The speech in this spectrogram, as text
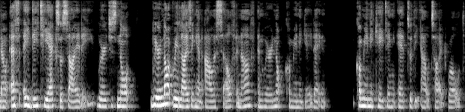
know, as a DTX society, we're just not we're not realizing it ourselves enough, and we're not communicating communicating it to the outside world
